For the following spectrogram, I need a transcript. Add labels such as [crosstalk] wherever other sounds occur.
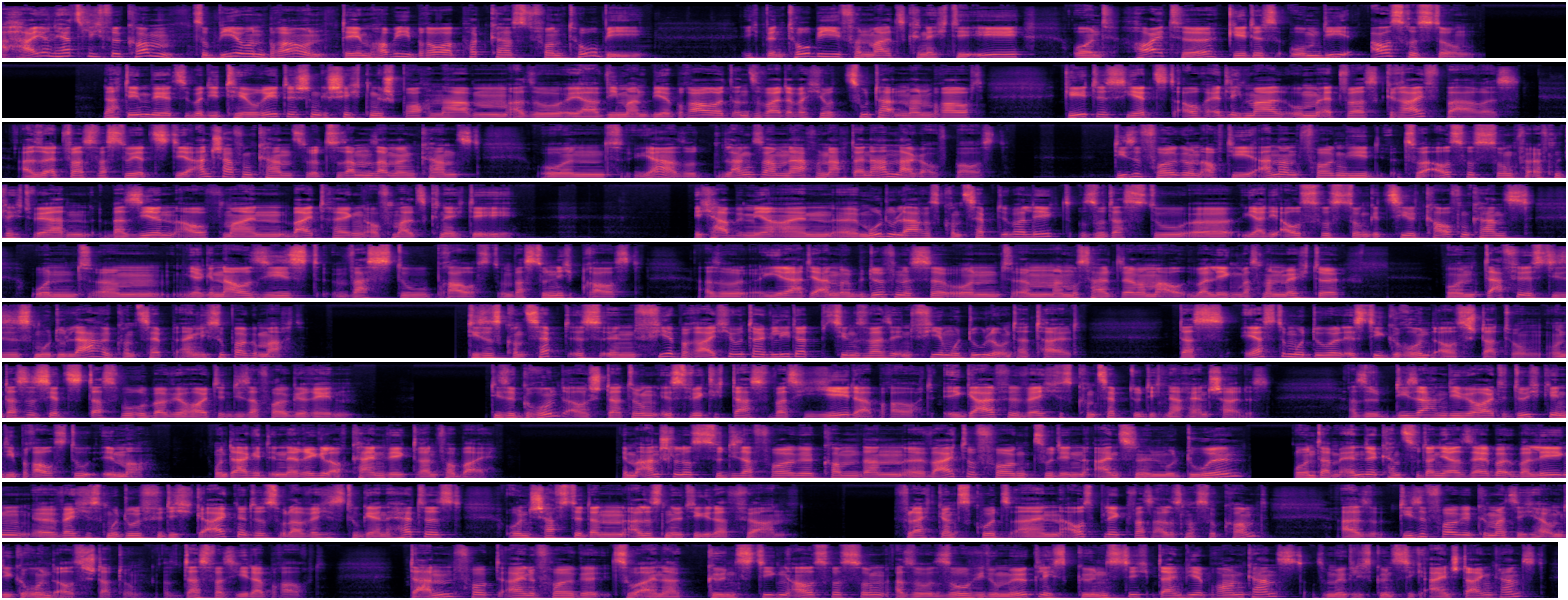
Hi und herzlich willkommen zu Bier und Braun, dem Hobbybrauer-Podcast von Tobi. Ich bin Tobi von malzknecht.de und heute geht es um die Ausrüstung. Nachdem wir jetzt über die theoretischen Geschichten gesprochen haben, also ja, wie man Bier braut und so weiter, welche Zutaten man braucht, geht es jetzt auch endlich mal um etwas Greifbares. Also etwas, was du jetzt dir anschaffen kannst oder zusammensammeln kannst und ja, so langsam nach und nach deine Anlage aufbaust. Diese Folge und auch die anderen Folgen, die zur Ausrüstung veröffentlicht werden, basieren auf meinen Beiträgen auf malzknecht.de. Ich habe mir ein äh, modulares Konzept überlegt, sodass du äh, ja die Ausrüstung gezielt kaufen kannst und ähm, ja genau siehst, was du brauchst und was du nicht brauchst. Also jeder hat ja andere Bedürfnisse und ähm, man muss halt selber mal überlegen, was man möchte und dafür ist dieses modulare Konzept eigentlich super gemacht. Dieses Konzept ist in vier Bereiche untergliedert bzw. in vier Module unterteilt. Das erste Modul ist die Grundausstattung und das ist jetzt das, worüber wir heute in dieser Folge reden. Diese Grundausstattung ist wirklich das, was jeder braucht, egal für welches Konzept du dich nachher entscheidest. Also die Sachen, die wir heute durchgehen, die brauchst du immer. Und da geht in der Regel auch kein Weg dran vorbei. Im Anschluss zu dieser Folge kommen dann äh, weitere Folgen zu den einzelnen Modulen. Und am Ende kannst du dann ja selber überlegen, äh, welches Modul für dich geeignet ist oder welches du gerne hättest und schaffst dir dann alles Nötige dafür an. Vielleicht ganz kurz ein Ausblick, was alles noch so kommt. Also, diese Folge kümmert sich ja um die Grundausstattung, also das, was jeder braucht. Dann folgt eine Folge zu einer günstigen Ausrüstung, also so wie du möglichst günstig dein Bier brauen kannst, also möglichst günstig einsteigen kannst.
